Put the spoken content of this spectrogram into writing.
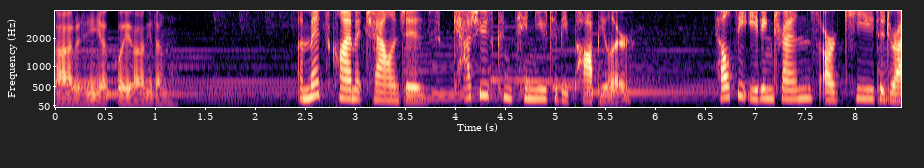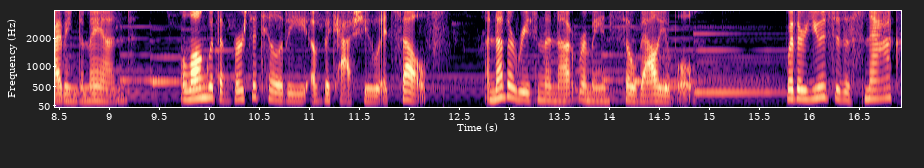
400ක් ඔය වගේ තමයි. Amidst climate challenges, cashews continue to be popular. Healthy eating trends are key to driving demand, along with the versatility of the cashew itself, another reason the nut remains so valuable. Whether used as a snack,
